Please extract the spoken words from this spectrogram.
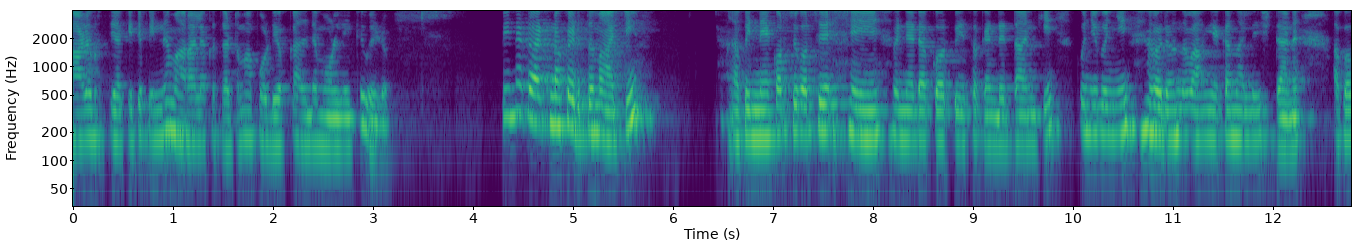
താഴെ വൃത്തിയാക്കിയിട്ട് പിന്നെ മാറാലൊക്കെ തട്ടും ആ പൊടിയൊക്കെ അതിന്റെ മുകളിലേക്ക് വീഴും. പിന്നെ കർട്ടനൊക്കെ എടുത്ത് മാറ്റി പിന്നെ കുറച്ച് കുറച്ച് പിന്നെ ഡെക്കോർ പീസൊക്കെ ഉണ്ട് കേട്ടോ എനിക്ക്. കുഞ്ഞു കുഞ്ഞ് ഓരോന്ന് വാങ്ങിയൊക്കെ നല്ല ഇഷ്ടമാണ് അപ്പോൾ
